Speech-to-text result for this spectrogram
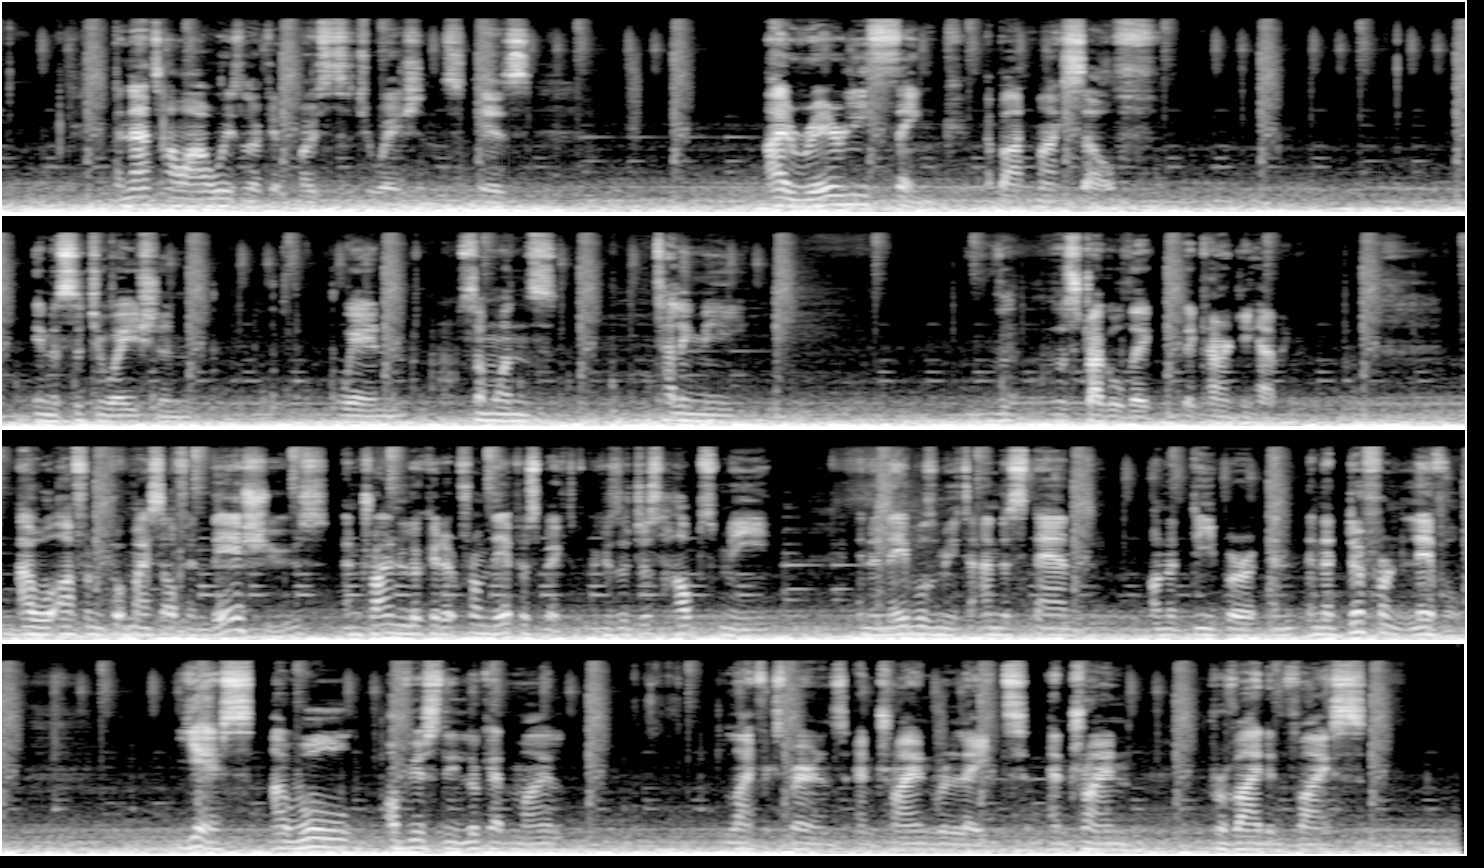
And that's how I always look at most situations is I rarely think about myself in a situation when someone's telling me the, the struggle they, they're currently having. I will often put myself in their shoes and try and look at it from their perspective because it just helps me and enables me to understand on a deeper and, and a different level. Yes, I will obviously look at my life experience and try and relate and try and provide advice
